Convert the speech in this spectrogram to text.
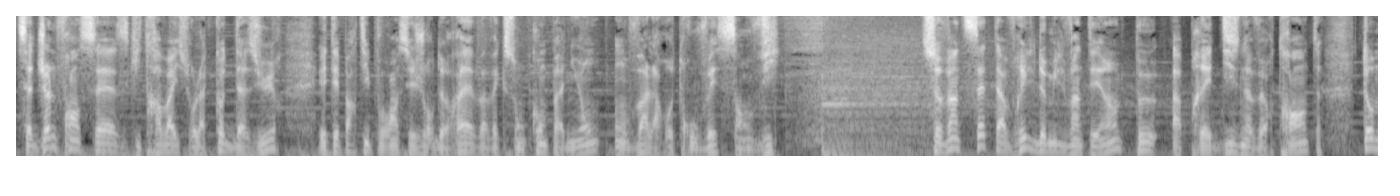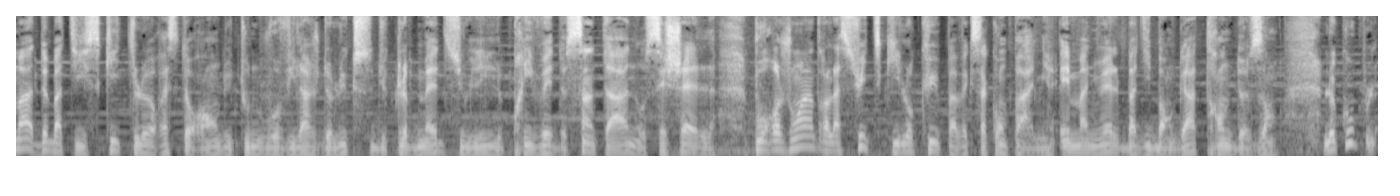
Cette jeune Française qui travaille sur la côte d'Azur était partie pour un séjour de rêve avec son compagnon. On va la retrouver sans vie. Ce 27 avril 2021, peu après 19h30, Thomas Debattis quitte le restaurant du tout nouveau village de luxe du Club Med sur l'île privée de Sainte-Anne aux Seychelles pour rejoindre la suite qu'il occupe avec sa compagne, Emmanuel Badibanga, 32 ans. Le couple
